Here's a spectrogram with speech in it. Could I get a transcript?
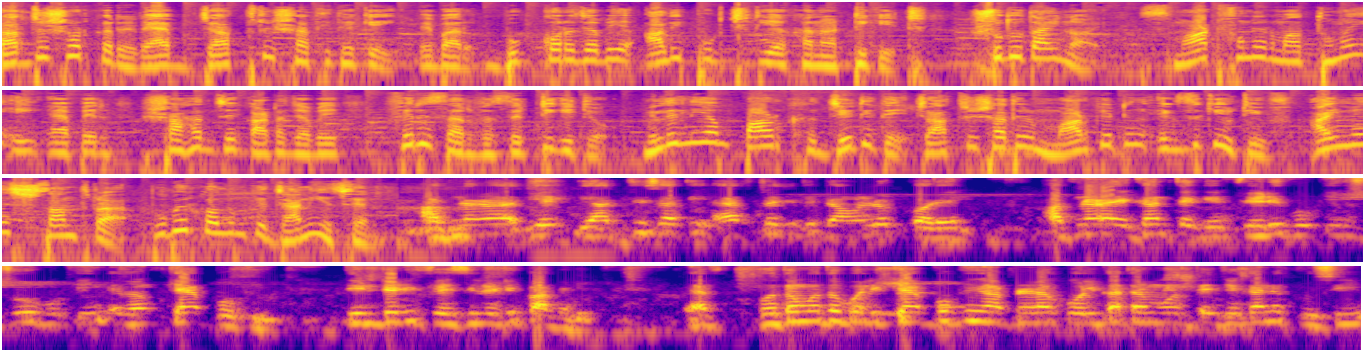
রাজ্য সরকারের অ্যাপ যাত্রী সাথী থেকেই এবার বুক করা যাবে আলিপুর চিড়িয়াখানার টিকিট। শুধু তাই নয়, স্মার্টফোনের মাধ্যমে এই অ্যাপের সাহায্যে কাটা যাবে ফেরি সার্ভিসের টিকিটও। মিলেনিয়াম পার্ক জেটিতে যাত্রী সাথীর মার্কেটিং এক্সিকিউটিভ আইমেশ সান্ত্রা পুবের কলমকে জানিয়েছেন। আপনারা যাত্রী সাথী অ্যাপটা যদি ডাউনলোড করেন, আপনারা এখান থেকে ফেরি বুকিং জু বুকিং এবং ক্যাব বুকিং তিনটেরই ফেসিলিটি পাবেন। প্রথমত বলি, ক্যাব বুকিং আপনারা কলকাতার মধ্যে যেখানে খুশি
